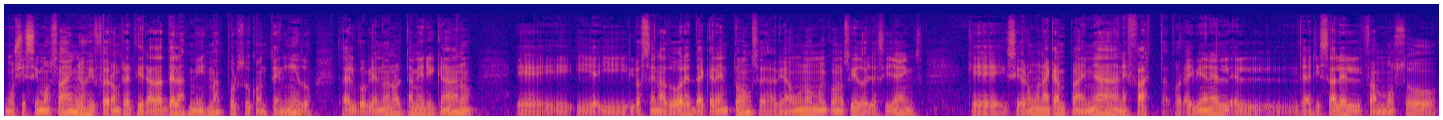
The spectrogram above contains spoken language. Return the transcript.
muchísimos años y fueron retiradas de las mismas por su contenido. O sea, el gobierno norteamericano eh, y, los senadores de aquel entonces, había uno muy conocido, Jesse James, que hicieron una campaña nefasta. Por ahí viene el, de allí sale el famoso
